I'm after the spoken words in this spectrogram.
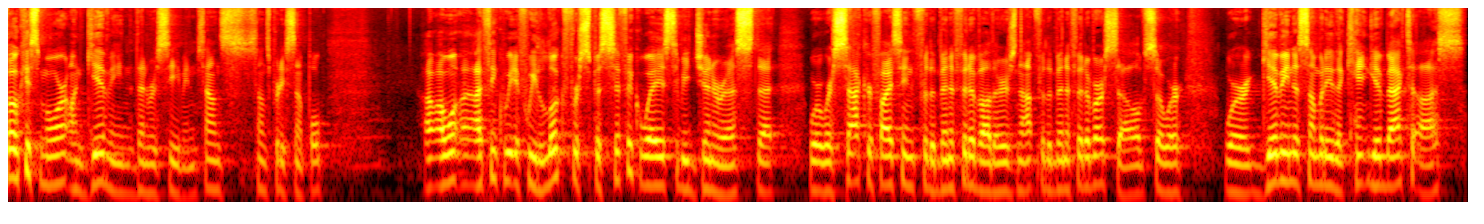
Focus more on giving than receiving. Sounds, sounds pretty simple. I, I, I think we, if we look for specific ways to be generous, that where we're sacrificing for the benefit of others, not for the benefit of ourselves, so we're, we're giving to somebody that can't give back to us.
